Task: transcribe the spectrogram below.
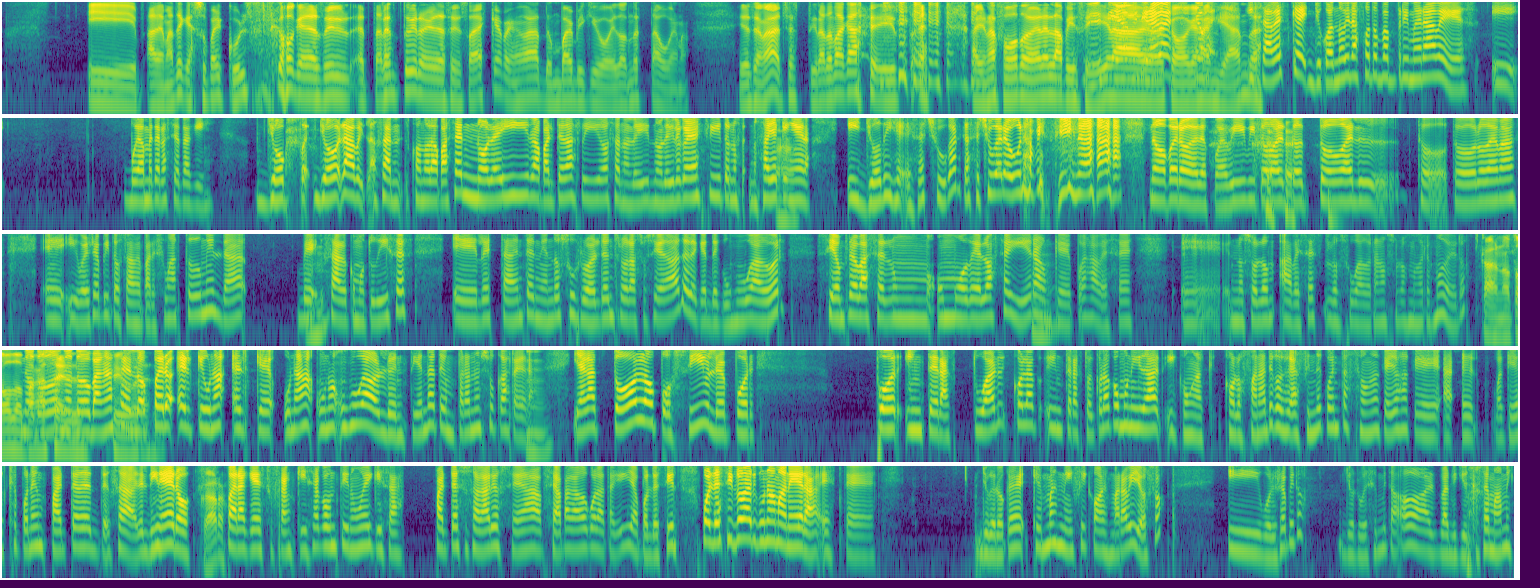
Y además de que es súper cool, como que decir, estar en Twitter y decir, ¿sabes qué? Tengo ganas de un barbecue hoy, ¿dónde está bueno? Y dice, ah, ches, tírate para acá. Y hay una foto de él en la Sí, sí, piscina, la piscina, como que jangueando. Y sabes que yo cuando vi la foto por primera vez y voy a meter la siete aquí. Yo, pues, yo la, o sea, cuando la pasé no leí la parte de arriba, o sea, no leí, no leí lo que había escrito, no, no sabía quién era. Y yo dije, ese es Sugar, que hace Sugar en una piscina. no, pero después vi, vi todo, el, to- todo, el, todo, todo lo demás. Eh, y voy repito, o sea, me parece un acto de humildad. Ve-. O sea, como tú dices, él está entendiendo su rol dentro de la sociedad, desde que, de que un jugador siempre va a ser un, un modelo a seguir, aunque pues a veces eh, no solo a veces los jugadores no son los mejores modelos. Claro, no todos No van a todos, ser no todos van a hacerlo, pero el que una el que una uno, un jugador lo entienda temprano en su carrera y haga todo lo posible por por interactuar con la interactuar con la comunidad y con, con los fanáticos que al fin de cuentas son aquellos a que a- el- aquellos que ponen parte de, de- o sea el dinero Claro. para que su franquicia continúe y quizás parte de su salario sea, sea pagado con la taquilla, por decir, por decirlo de alguna manera. Este, yo creo que, que es magnífico, es maravilloso. Y vuelvo y repito, yo lo hubiese invitado al barbecue que hace mami.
